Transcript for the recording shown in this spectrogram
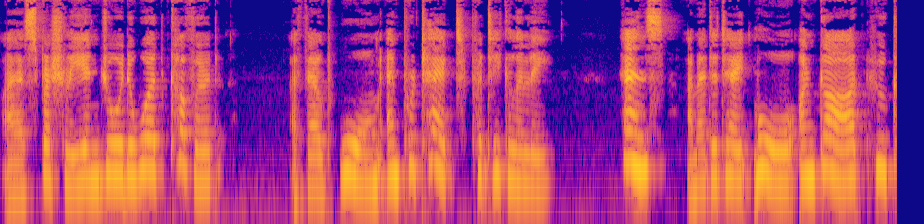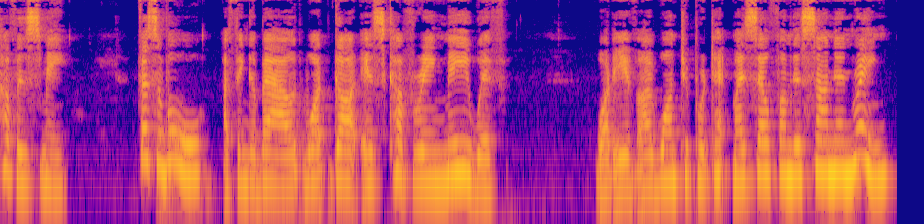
I especially enjoy the word covered. I felt warm and protect particularly. Hence, I meditate more on God who covers me. First of all, I think about what God is covering me with. What if I want to protect myself from the sun and rain?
